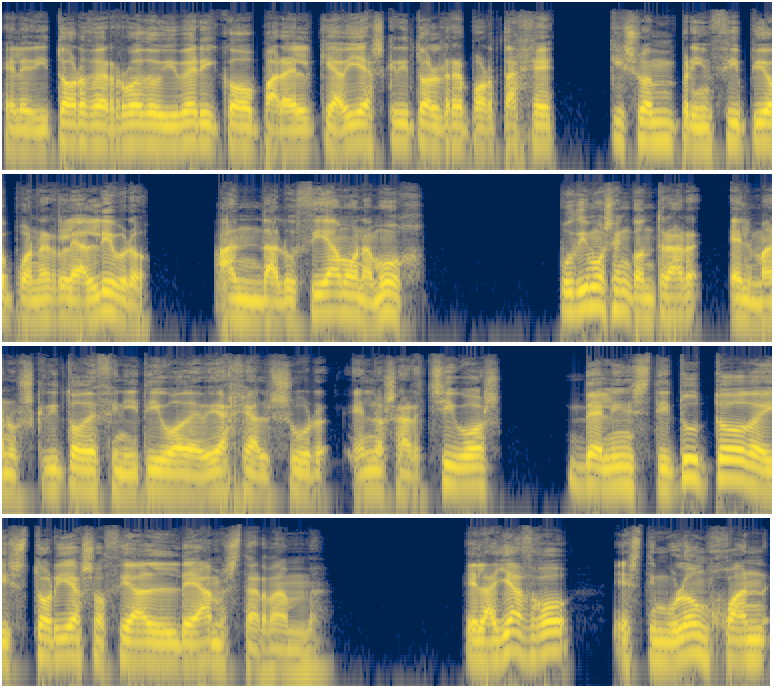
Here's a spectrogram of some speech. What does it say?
el editor de Ruedo Ibérico para el que había escrito el reportaje, quiso en principio ponerle al libro, Andalucía Monamug. Pudimos encontrar el manuscrito definitivo de Viaje al Sur en los archivos del Instituto de Historia Social de Ámsterdam. El hallazgo estimuló en Juan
